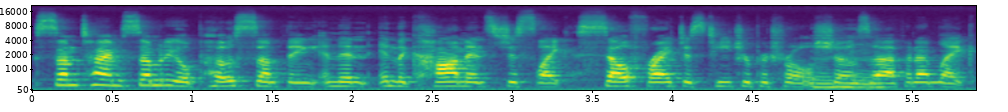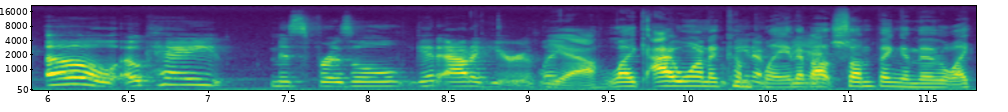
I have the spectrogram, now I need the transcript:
sometimes somebody will post something and then in the comments, just like self righteous teacher patrol shows Mm-hmm. up, and I'm like, oh, okay, Miss Frizzle, get out of here. Like, yeah, like I want to complain about something, and they're like,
